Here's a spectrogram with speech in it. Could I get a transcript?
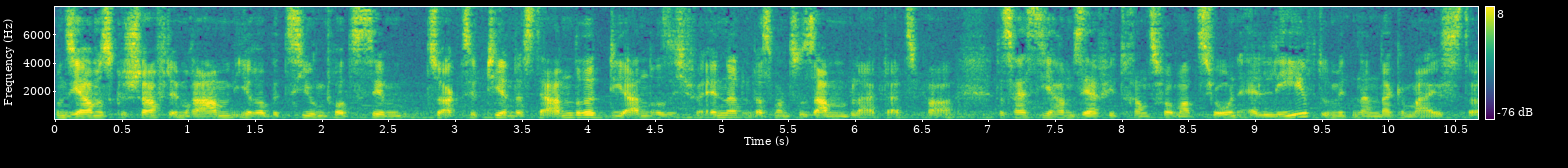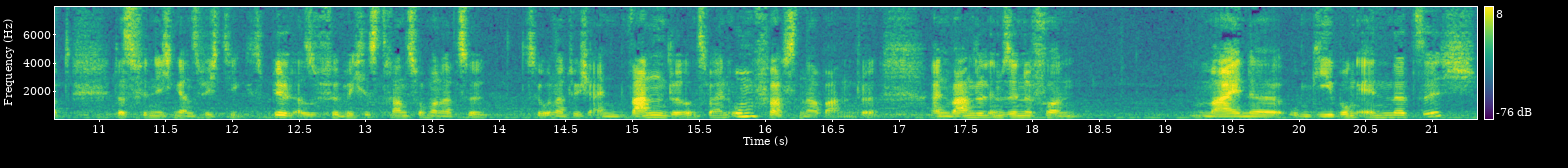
und sie haben es geschafft, im Rahmen ihrer Beziehung trotzdem zu akzeptieren, dass der andere, die andere sich verändert und dass man zusammenbleibt als Paar. Das heißt, sie haben sehr viel Transformation erlebt und miteinander gemeistert. Das finde ich ein ganz wichtiges Bild. Also für mich ist Transformation natürlich ein Wandel und zwar ein umfassender Wandel. Ein Wandel im Sinne von, meine Umgebung ändert sich,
